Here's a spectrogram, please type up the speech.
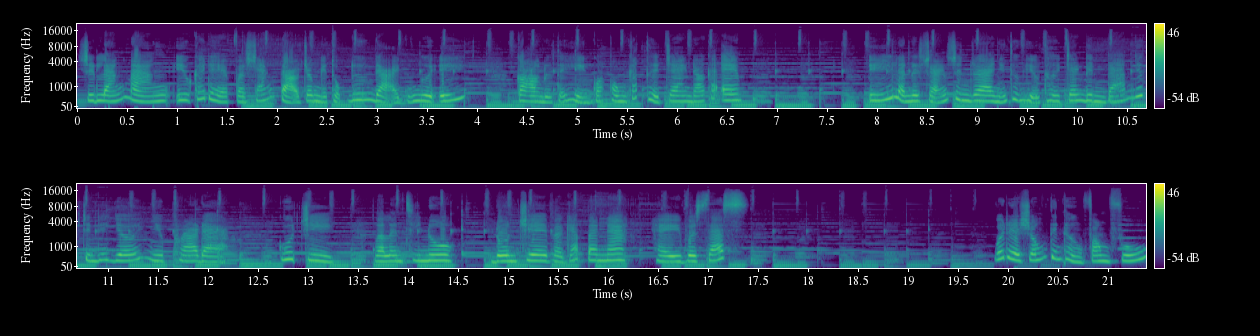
Sự lãng mạn, yêu cái đẹp và sáng tạo trong nghệ thuật đương đại của người Ý còn được thể hiện qua phong cách thời trang đó các em. Ý là nơi sản sinh ra những thương hiệu thời trang đình đám nhất trên thế giới như Prada, Gucci, Valentino, Dolce và Gabbana hay Versace. Với đời sống tinh thần phong phú,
